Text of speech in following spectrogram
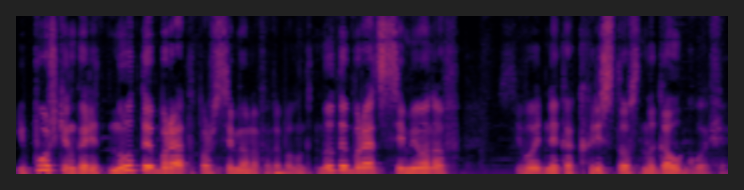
И Пушкин говорит, ну ты, брат, потому что Семенов это был, он говорит, ну ты, брат Семенов, сегодня как Христос на Голгофе.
